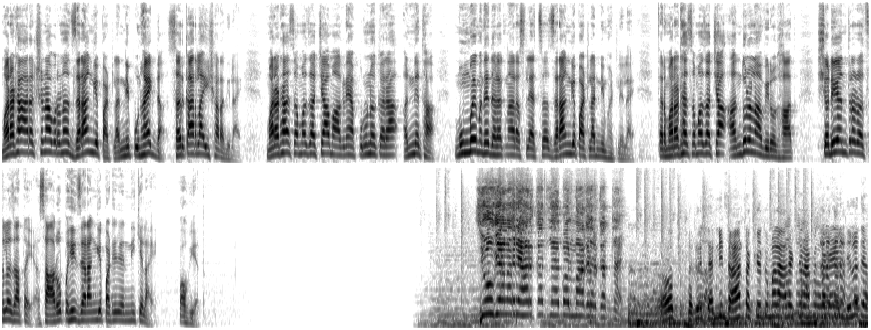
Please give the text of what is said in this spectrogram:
मराठा आरक्षणावरनं जरांगे पाटलांनी पुन्हा एकदा सरकारला इशारा दिलाय. मराठा समाजाच्या मागण्या पूर्ण करा अन्यथा मुंबईमध्ये धडकणार असल्याचं जरांगे पाटलांनी म्हटलेलं आहे. तर मराठा समाजाच्या आंदोलनाविरोधात षडयंत्र रचलं जातंय असा आरोपही जरांगे पाटील यांनी केला आहे पाहूयात. जीव गेला तरी हरकत नाही पण माग हरकत नाही. सगळे त्यांनी दहा टक्के तुम्हाला आरक्षण आम्ही सगळ्यांना दिलं त्या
